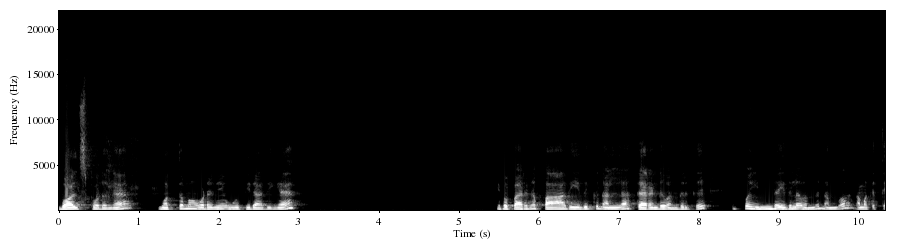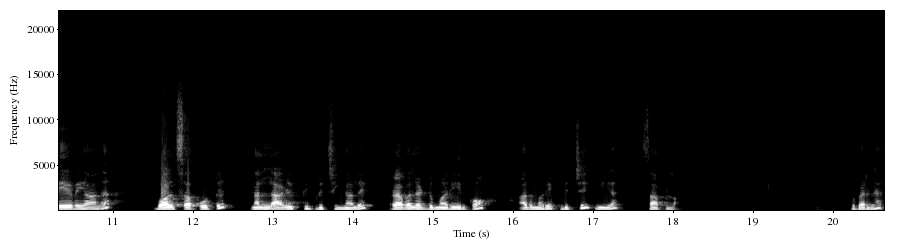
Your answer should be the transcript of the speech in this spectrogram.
பால்ஸ் போடுங்க. மொத்தமாக உடனே ஊற்றிடாதீங்க இப்போ பாருங்கள் பாதி இதுக்கு நல்லா திரண்டு வந்திருக்கு. இப்போ இந்த இதில் வந்து நம்ம நமக்கு தேவையான பால்ஸாக போட்டு நல்லா அழுத்தி பிடிச்சிங்கனாலே ரவை லட்டு மாதிரி இருக்கும். அது மாதிரியே பிடிச்சி நீங்கள் சாப்பிட்லாம். இப்போ பாருங்கள்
